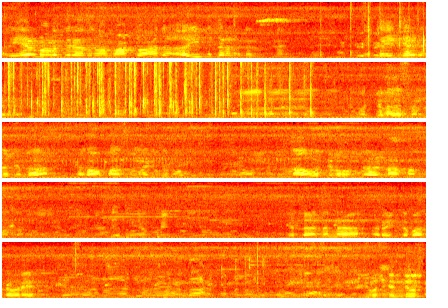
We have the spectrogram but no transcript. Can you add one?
ಅದು ಏನು ಮಾಡುತ್ತೀರಿ ಅದು ನಾವು ಮಾಡ್ತೀವಿ ಆದರೆ ಅಹಿತಕರ. ಯಾಕೆ ಇದು ಹೇಳಿ. ವಕೀಲರ ಸಂಘದಿಂದ ಸಹವಾಸ ಪಾಸ್ ಮಾಡಿದ್ದನು ನಾವು ವಕೀಲ ಒಂದು ಎರಡು ನಾಲ್ಕು ಮಾತು ಎಲ್ಲ ನನ್ನ ರೈತ ಬಾಂಧವರೇ ಇವತ್ತಿನ ದಿವಸ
